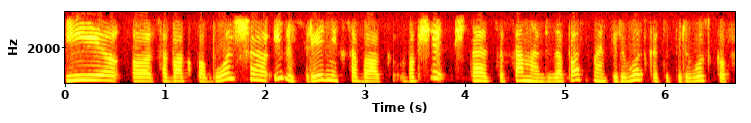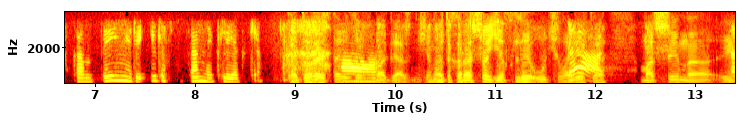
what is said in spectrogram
И э, собак побольше или средних собак. Вообще считается самая безопасная перевозка это перевозка в контейнере или в специальной клетке. Которая ставится а, в багажнике. Но это хорошо, если у человека да. машина или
